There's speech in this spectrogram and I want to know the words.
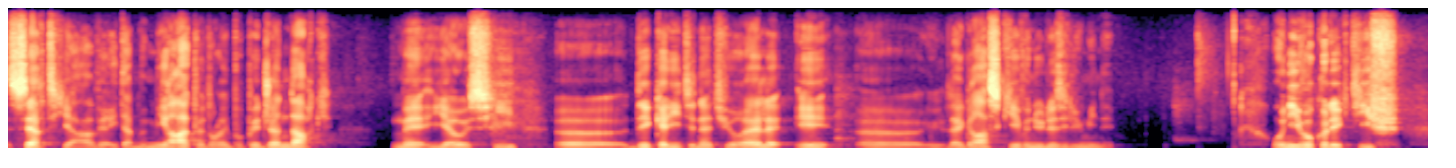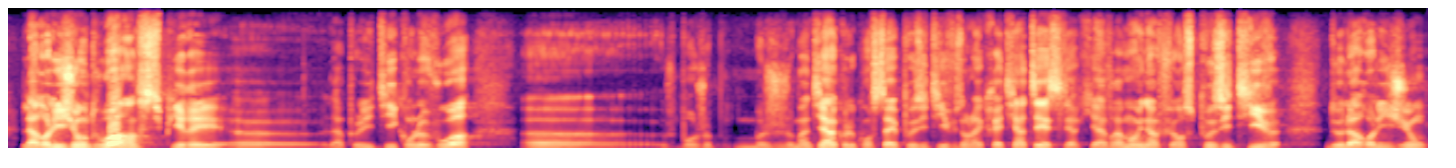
certes, il y a un véritable miracle dans l'épopée de Jeanne d'Arc, mais il y a aussi euh, des qualités naturelles et euh, la grâce qui est venue les illuminer. Au niveau collectif, la religion doit inspirer euh, la politique. On le voit, bon, je, maintiens que le constat est positif dans la chrétienté, c'est-à-dire qu'il y a vraiment une influence positive de la religion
